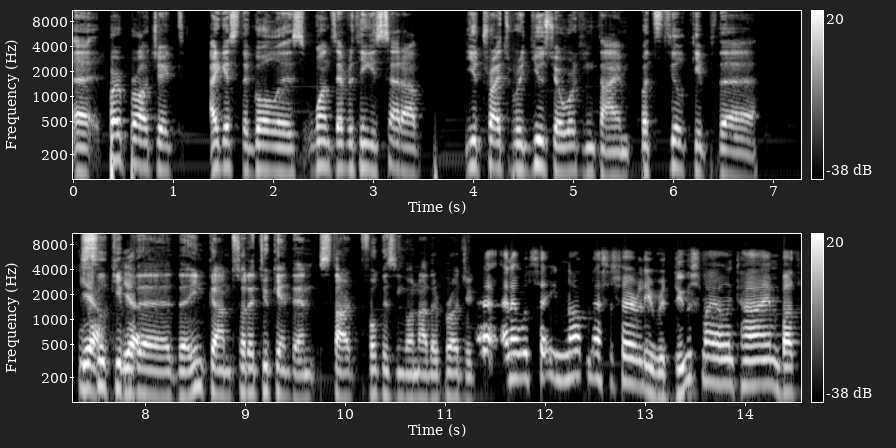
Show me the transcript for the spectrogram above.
uh, per project i guess the goal is once everything is set up you try to reduce your working time but still keep the yeah, still keep yeah. the the income so that you can then start focusing on other projects and i would say not necessarily reduce my own time but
